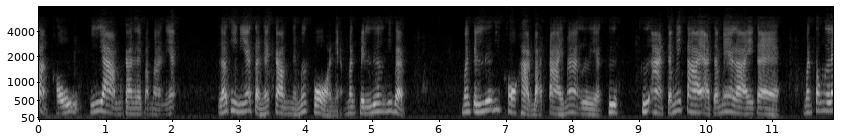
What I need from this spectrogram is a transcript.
รั่งเขานิยามกันอะไรประมาณเนี้ย แล้วทีนี้สัญญกรรมเนี่ยเมื่อก่อนเนี่ยมันเป็นเรื่องที่แบบ มันเป็นเรื่องที่คอขาดบาดตายมากเลยอะคือ คืออาจจะไม่ตายอาจจะไม่อะไรแต่มันต้องแล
